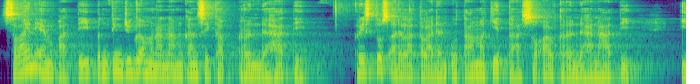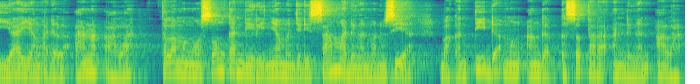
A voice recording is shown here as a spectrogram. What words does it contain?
Selain empati, penting juga menanamkan sikap rendah hati Kristus adalah teladan utama kita soal kerendahan hati. Ia yang adalah anak Allah telah mengosongkan dirinya menjadi sama dengan manusia, bahkan tidak menganggap kesetaraan dengan Allah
